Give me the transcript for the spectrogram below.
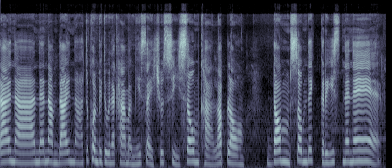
ได้นะ แนะนำได้นะ ทุกคนไปดูนะคะมามีใส่ชุดสีส้มค่ะ รับรองด้อมส้มได้กรีซแน่ๆ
